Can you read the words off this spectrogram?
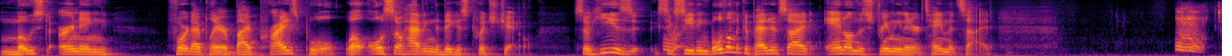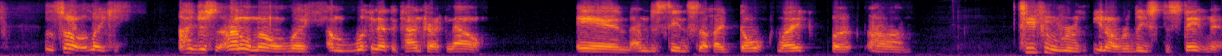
most earning Fortnite player by prize pool while also having the biggest Twitch channel. So he is succeeding both on the competitive side and on the streaming and entertainment side. Mm-hmm. So like, I just I don't know. Like I'm looking at the contract now, and I'm just seeing stuff I don't like. But um, Tfue, re- you know, released the statement,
